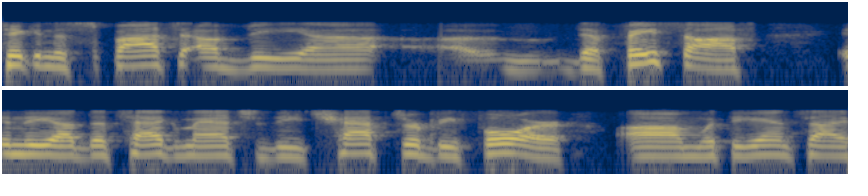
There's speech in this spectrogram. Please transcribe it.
taking the spots of the uh, uh, the face off in the uh, the tag match, the chapter before um, with the anti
